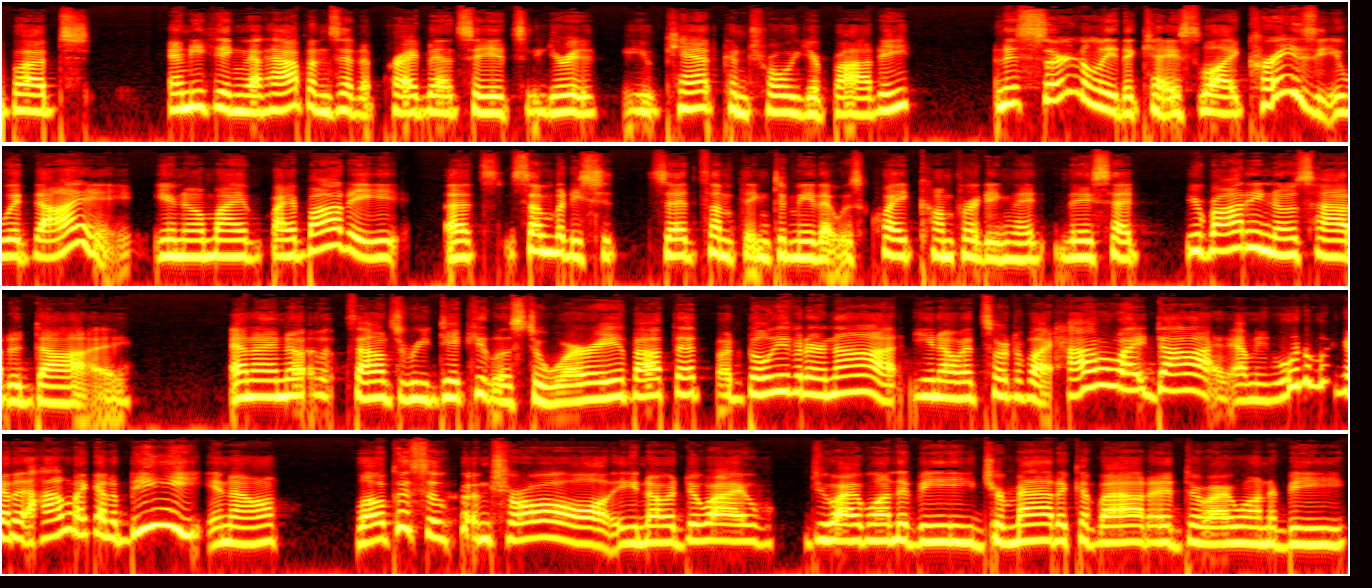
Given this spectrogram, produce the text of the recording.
But anything that happens in a pregnancy, it's you're you can't control your body. And it's certainly the case like crazy with dying. You know, my my body uh, somebody said something to me that was quite comforting. They, they said, Your body knows how to die. And I know it sounds ridiculous to worry about that, but believe it or not, you know, it's sort of like, how do I die? I mean, what am I gonna how am I gonna be? You know, locus of control, you know, do I do I want to be dramatic about it? Do I want to be,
